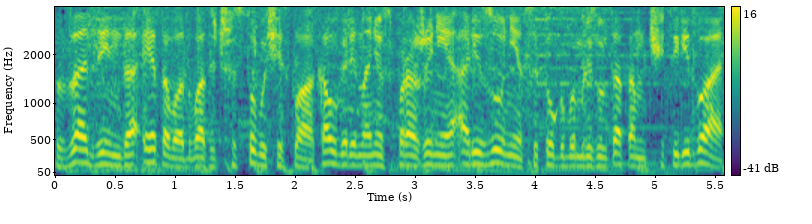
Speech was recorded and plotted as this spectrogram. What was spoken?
За день до этого, 26 числа, Калгари нанес поражение Аризоне с итоговым результатом 4-2,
